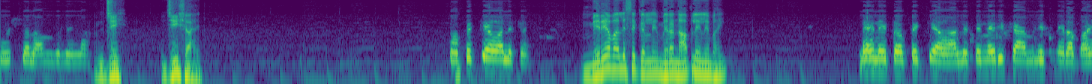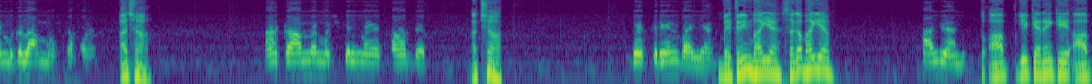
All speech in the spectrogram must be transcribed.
जी जी शाहिद। टॉपिक के हवाले से? मेरे हवाले से कर लें मेरा नाप ले लें भाई। नहीं नहीं टॉपिक के हवाले से? मेरी फैमिली से मेरा भाई गुलाम मुस्तफ़ा अच्छा। हर काम में मुश्किल में साथ दे। अच्छा। बेहतरीन भाई है। बेहतरीन भाई है सगा भाई है। हाँ जी हाँ जी। तो आप ये कह रहे हैं कि आप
